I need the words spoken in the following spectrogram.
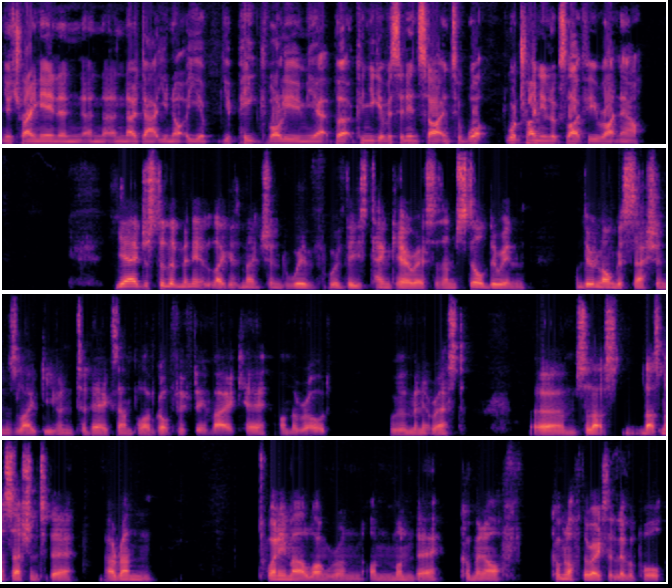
your training, and, and and no doubt you're not at your your peak volume yet. But can you give us an insight into what what training looks like for you right now? Yeah, just to the minute, like I mentioned, with with these 10k races, I'm still doing I'm doing longer sessions. Like even today, example, I've got 15 by a k on the road with a minute rest. Um, so that's that's my session today. I ran 20 mile long run on Monday, coming off coming off the race at Liverpool.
